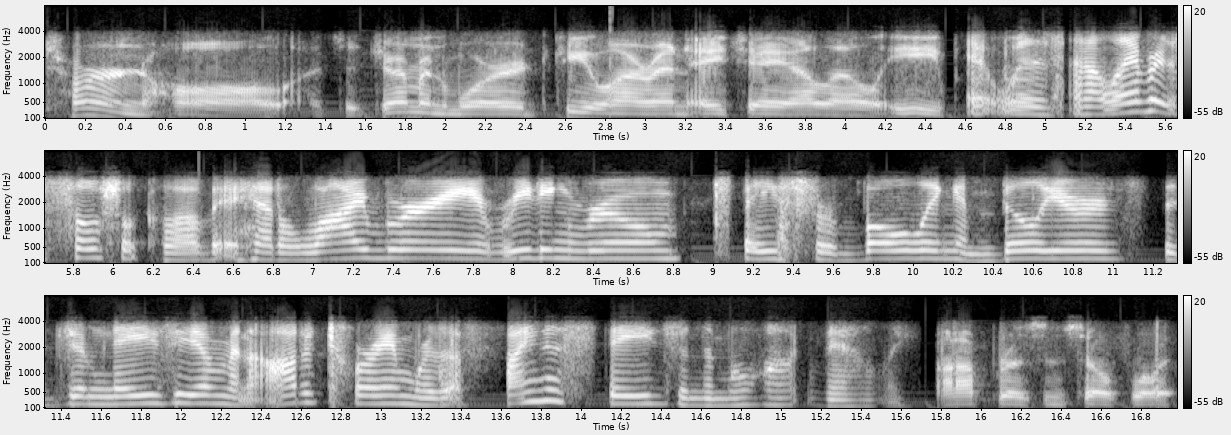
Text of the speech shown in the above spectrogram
Turnhall. It's a German word, T U R N H A L L E. It was an elaborate social club. It had a library, a reading room, space for bowling and billiards. The gymnasium and auditorium were the finest stage in the Mohawk Valley. Operas and so forth.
